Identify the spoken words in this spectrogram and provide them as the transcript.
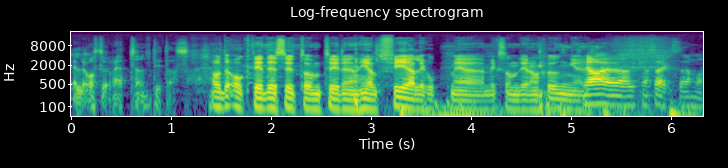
Det låter rätt töntigt alltså. Och det, och det är dessutom tydligen helt fel ihop med liksom det de sjunger. Ja, ja, det kan säkert stämma.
